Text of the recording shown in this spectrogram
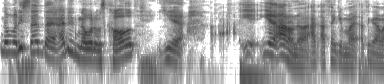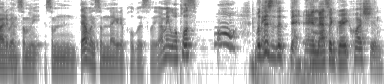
Nobody said that. I didn't know what it was called. Yeah, yeah. I don't know. I, I think it might. I think that might have been some, some definitely some negative publicity. I mean, well, plus, But this is the and that's a great question.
